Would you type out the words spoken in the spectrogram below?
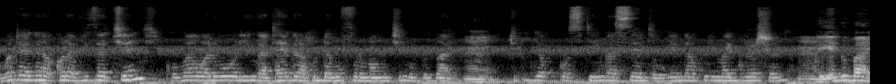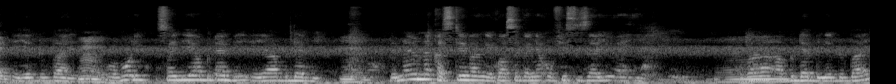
Oba toyagala kukola visa change kuba waliwo oli nga tayagala kuddamu fuluma muki mu dubai. Mm. kitujja kukostinga sente ogenda ku immigration. Mm. eye dubayi eye dubai. Mm. oba oli saidi ya abudabi eya abudabi yonna yonna kasite ebanga ekwasaganya ofisi za uae kuba abudabi ne dubai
